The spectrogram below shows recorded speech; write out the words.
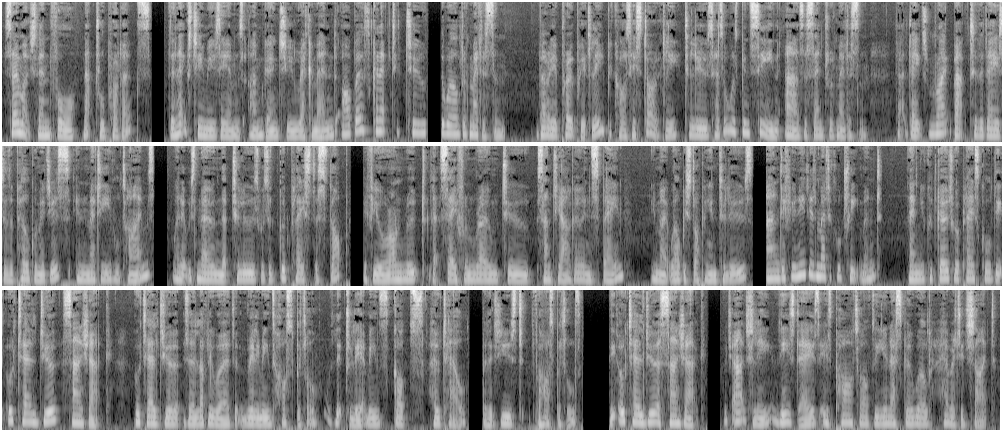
So much then for natural products. The next two museums I'm going to recommend are both connected to the world of medicine, very appropriately because historically Toulouse has always been seen as a centre of medicine. That dates right back to the days of the pilgrimages in medieval times, when it was known that Toulouse was a good place to stop if you were en route, let's say from Rome to Santiago in Spain. You might well be stopping in Toulouse, and if you needed medical treatment, then you could go to a place called the Hôtel Dieu Saint Jacques. Hôtel Dieu is a lovely word that really means hospital. Literally, it means God's hotel, but it's used for hospitals. The Hôtel Dieu Saint Jacques which actually these days is part of the UNESCO World Heritage Site,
